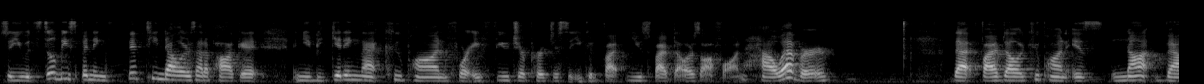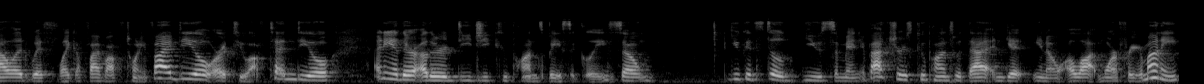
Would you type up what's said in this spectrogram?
So you would still be spending $15 out of pocket and you'd be getting that coupon for a future purchase that you could fi- use $5 off on. However, that $5 coupon is not valid with like a 5 off 25 deal or a 2 off 10 deal, any of their other DG coupons basically. So you could still use some manufacturers coupons with that and get, you know, a lot more for your money,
